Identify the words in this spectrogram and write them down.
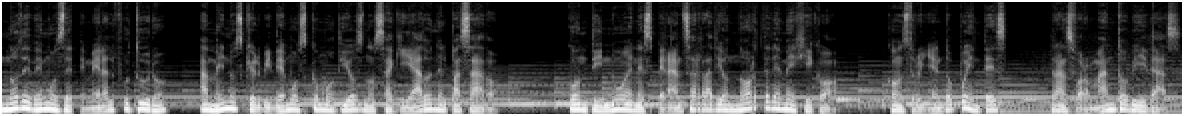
No debemos de temer al futuro a menos que olvidemos cómo Dios nos ha guiado en el pasado. Continúa en Esperanza Radio Norte de México, construyendo puentes, transformando vidas.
